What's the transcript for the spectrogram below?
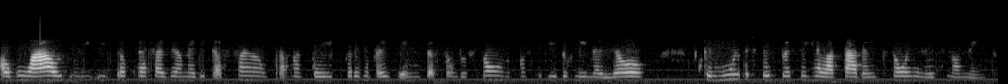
algum áudio e, procurar fazer uma meditação para manter, por exemplo, a higienização do sono, conseguir dormir melhor, porque muitas pessoas têm relatado a insônia nesse momento.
